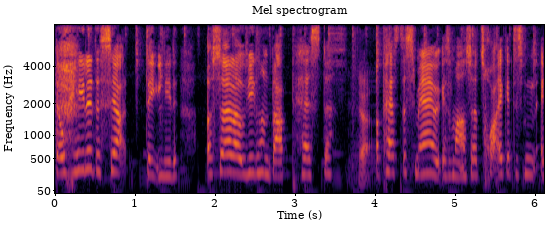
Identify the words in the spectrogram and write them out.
Der er jo hele dessertdelen i det. Og så er der jo i virkeligheden bare pasta. Ja. Og pasta smager jo ikke så meget, så jeg tror ikke, at det sådan er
